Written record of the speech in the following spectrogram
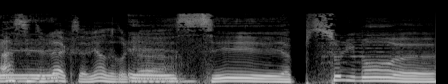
Ah, c'est de là que ça vient, ce truc-là. Et c'est absolument euh,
